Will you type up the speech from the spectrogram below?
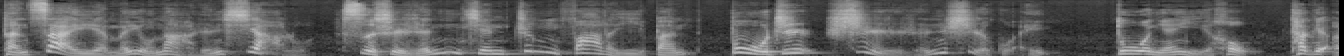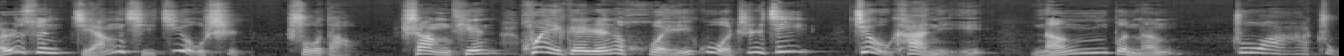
但再也没有那人下落，似是人间蒸发了一般。不知是人是鬼。多年以后，他给儿孙讲起旧事，说道：“上天会给人悔过之机，就看你能不能抓住。”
